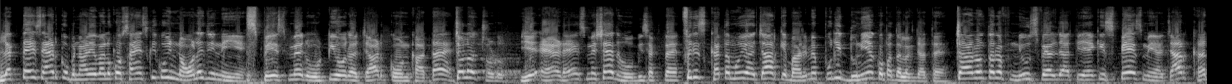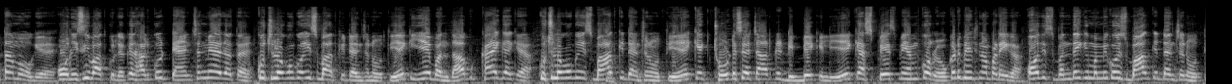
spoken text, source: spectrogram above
लगता है इस ऐड को बनाने वालों को साइंस की कोई नॉलेज ही नहीं है। स्पेस में रोटी और अचार कौन खाता है? चलो छोड़ो, ये ऐड है, इसमें शायद हो भी सकता है। फिर इस खत्म हुए अचार के बारे में पूरी दुनिया को पता लग जाता है। चारों तरफ़ न्यूज़ फैल जाती है कि स्पेस में अचार खत्म हो गया है। और इसी बात को लेकर हर कोई टेंशन में आ जाता है। कुछ लोगों को इस बात की टेंशन होती है कि ये बंदा अब खाएगा क्या? कुछ लोगों को इस बात की टेंशन होती है कि एक छोटे से अचार के डिब्बे के लिए क्या स्पेस में हमको रॉकेट भेजना पड़ेगा? और इस बंदे की मम्मी को इस बात की टेंशन होती है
